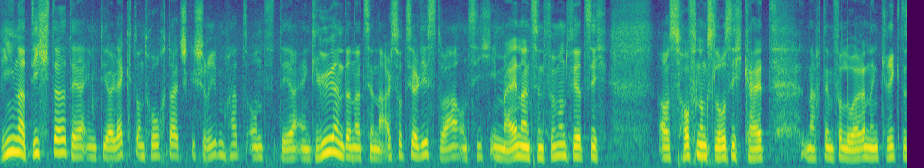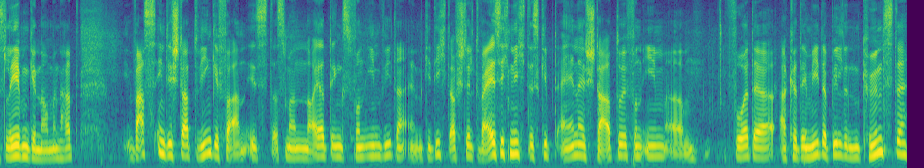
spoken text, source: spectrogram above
Wiener Dichter, der im Dialekt und Hochdeutsch geschrieben hat und der ein glühender Nationalsozialist war und sich im Mai 1945 aus Hoffnungslosigkeit nach dem verlorenen Krieg das Leben genommen hat. Was in die Stadt Wien gefahren ist, dass man neuerdings von ihm wieder ein Gedicht aufstellt, weiß ich nicht. Es gibt eine Statue von ihm ähm, vor der Akademie der Bildenden Künste,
